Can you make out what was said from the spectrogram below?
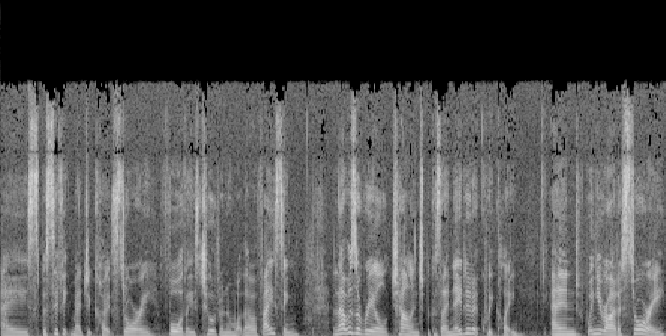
a specific Magic Coat story for these children and what they were facing. And that was a real challenge because they needed it quickly. And when you write a story,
